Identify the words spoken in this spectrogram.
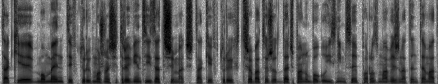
takie momenty, w których można się trochę więcej zatrzymać, takie, w których trzeba też oddać Panu Bogu i z Nim sobie porozmawiać na ten temat,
